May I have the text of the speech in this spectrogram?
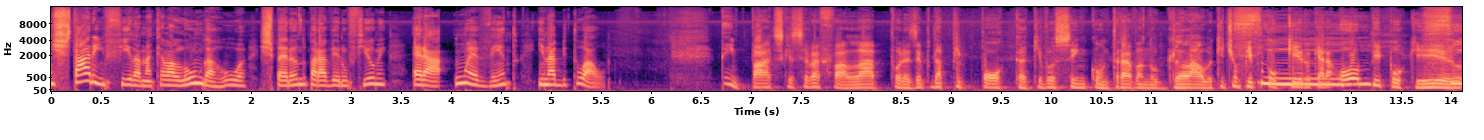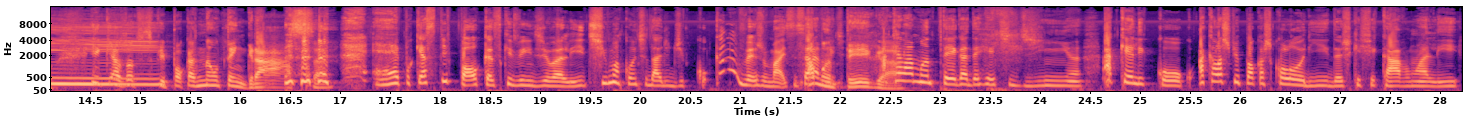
Estar em fila naquela longa rua esperando para ver um filme era um evento inabitual. Tem partes que você vai falar, por exemplo, da pipoca que você encontrava no Glau, que tinha um pipoqueiro Sim. que era o pipoqueiro, Sim. e que as outras pipocas não têm graça. é, porque as pipocas que vendiam ali tinha uma quantidade de coco, que eu não vejo mais, sinceramente. A manteiga. Aquela manteiga derretidinha, aquele coco, aquelas pipocas coloridas que ficavam ali.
